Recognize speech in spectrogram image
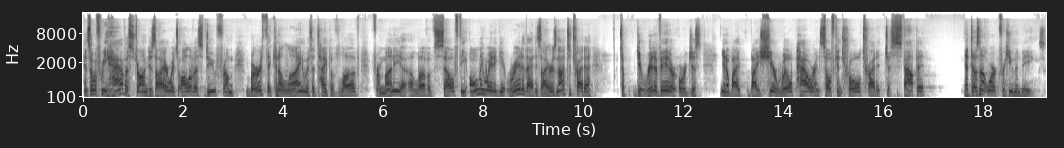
And so, if we have a strong desire, which all of us do from birth, that can align with a type of love for money, a, love of self, the only way to get rid of that desire is not to try to, to get rid of it or, or just, you know, by, by sheer willpower and self control, try to just stop it. That does not work for human beings.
